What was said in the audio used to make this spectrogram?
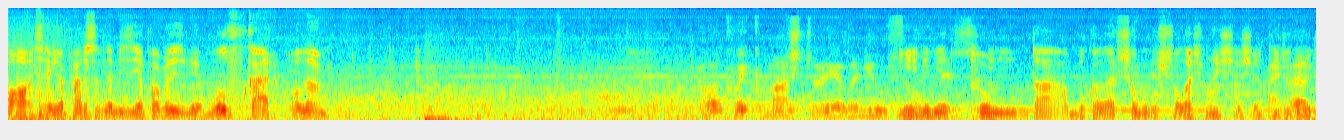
Aa sen yaparsın da biz yapamayız mı? Wolfgar oğlum. Yeni bir tumda bu kadar çabuk ustalaşmayı şaşırtıcı not.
